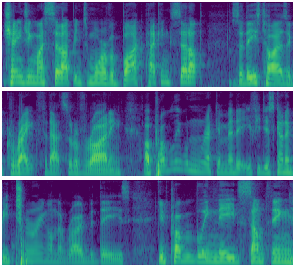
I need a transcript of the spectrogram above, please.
changing my setup into more of a bike packing setup. So these tires are great for that sort of riding. I probably wouldn't recommend it if you're just going to be touring on the road with these. You'd probably need something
